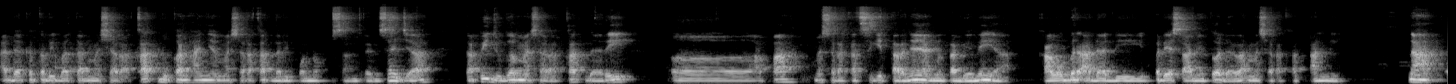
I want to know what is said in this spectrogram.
ada keterlibatan masyarakat bukan hanya masyarakat dari pondok pesantren saja, tapi juga masyarakat dari eh, apa masyarakat sekitarnya yang notabene ya kalau berada di pedesaan itu adalah masyarakat tani. Nah,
